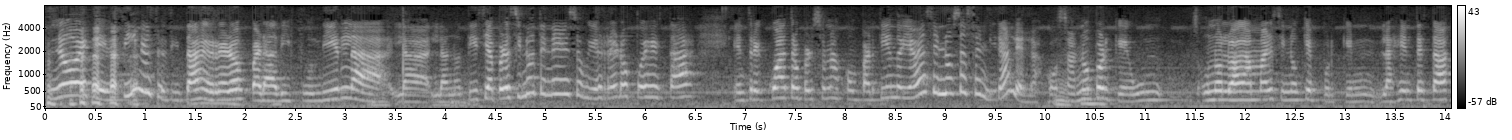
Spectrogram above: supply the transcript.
No, es que sí necesitas guerreros para difundir la, la, noticia, pero si no tenés esos guerreros, pues estar entre cuatro personas compartiendo y a veces no se hacen virales las cosas, no porque uno lo haga mal, sino que porque la gente está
